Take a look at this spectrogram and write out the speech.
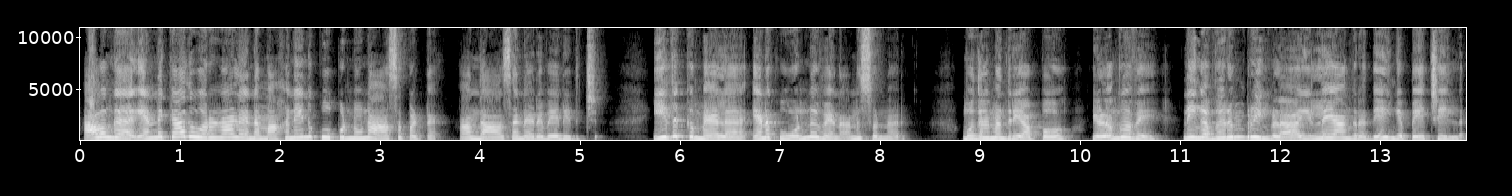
அவங்க என்னைக்காவது ஒரு நாள் என்னை மகனேன்னு கூப்பிடணும்னு ஆசைப்பட்டேன். அந்த ஆசை நிறைவேறிடுச்சு. இதுக்கு மேல எனக்கு ஒண்ணு வேணான்னு சொன்னாரு. முதல் மந்திரி அப்போ இளங்கோவே நீங்க விரும்புறீங்களா இல்லையாங்கிறதே இங்க பேச்சு இல்லை.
